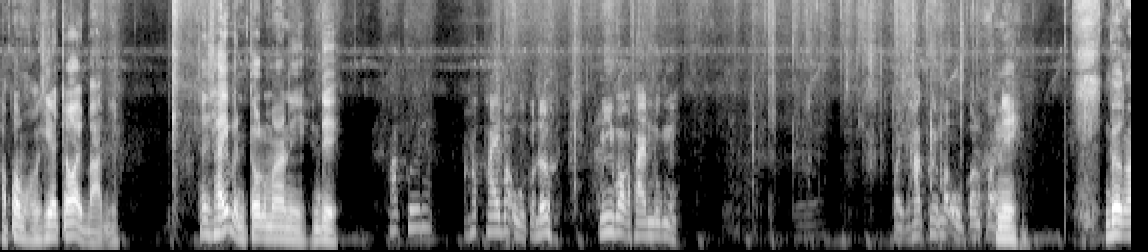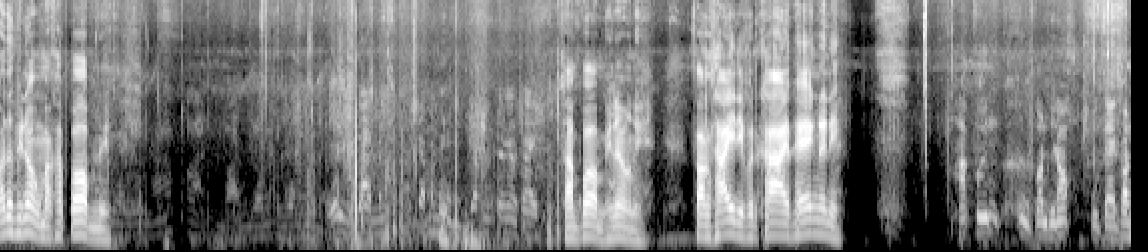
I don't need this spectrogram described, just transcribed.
อะขับป้อมของเสียจ้อยบาทนี่ถ้าใช้บรรโตลงมานี่เด็ฮักพื้นฮักไฟมาอูดก่อนเด้อมีบอกกับไฟมันลุงนี่ข่อยจะฮักพื้นมาอูดก่อนข่อยนี่เบิ่งเอาเด้อพี่น้องมาครับป้อมนี่โอ้ยด้านมันด้านมันหุ่มด้านมันจะใส่สามป้อมพี่น้องนี่ฝั่งไทยนี่เพิ่นคายแพงเลยนี่ฮักพื้นอูดก่อนพี่น้องอูดแตกก่อน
